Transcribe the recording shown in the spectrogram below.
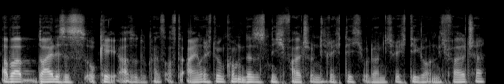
Aber beides ist okay. Also du kannst aus der Einrichtung kommen. Das ist nicht falsch und nicht richtig oder nicht richtiger und nicht falscher.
